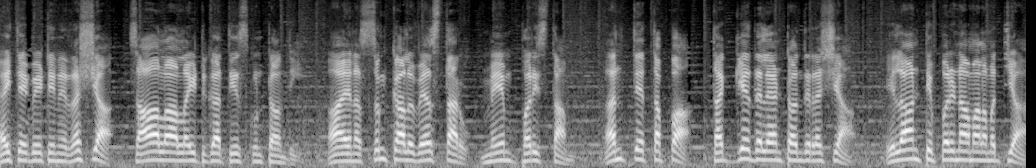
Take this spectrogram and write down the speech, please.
అయితే వీటిని రష్యా చాలా లైట్గా తీసుకుంటోంది. ఆయన సుంకాలు వేస్తారు మేం భరిస్తాం. అంతే తప్ప తగ్గేదలే అంటోంది రష్యా. ఇలాంటి పరిణామాల మధ్య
